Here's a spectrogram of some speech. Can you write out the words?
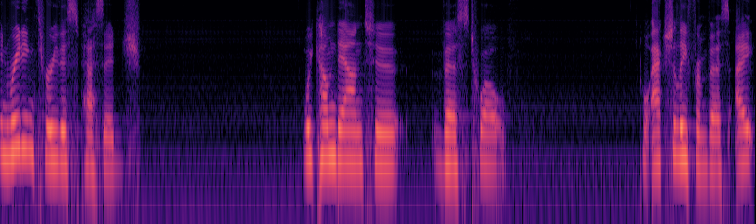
In reading through this passage, we come down to verse 12. Well, actually, from verse 8,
